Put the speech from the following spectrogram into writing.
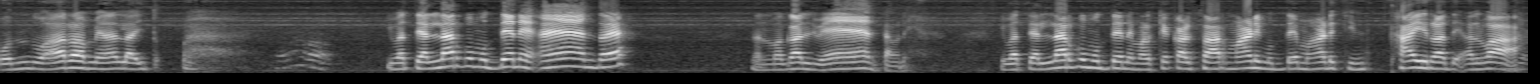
ಒಂದು ವಾರ ಮೇಲಾಯಿತು ಇವತ್ತೆಲ್ಲರಿಗೂ ಮುದ್ದೆನೆ. ಆ, ಅಂದ್ರೆ? ನನ್ನ ಮಗ ಅಲ್ವೇ ಅಂತವನೆ. ಇವತ್ತೆಲ್ಲರಿಗೂ ಮುದ್ದೆನೆ. ಮೊಳಕೆ ಕಾಳು ಸಾರು ಮಾಡಿ ಮುದ್ದೆ ಮಾಡಿ ತಿಂತಾ ಇರೋದೆ ಅಲ್ವಾ?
